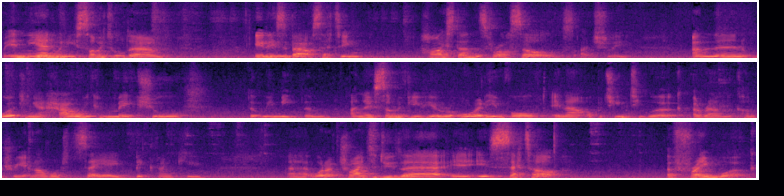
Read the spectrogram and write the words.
But in the end, when you sum it all down, it is about setting high standards for ourselves, actually, and then working out how we can make sure that we meet them. I know some of you here are already involved in our opportunity work around the country, and I wanted to say a big thank you. Uh, what I've tried to do there is set up a framework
